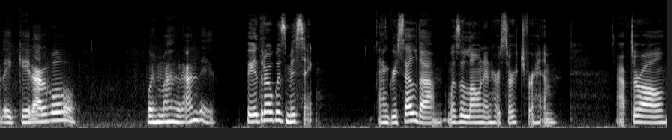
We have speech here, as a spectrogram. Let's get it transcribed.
De que era algo pues más grande. Pedro was missing, and Griselda was alone in her search for him. After all,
